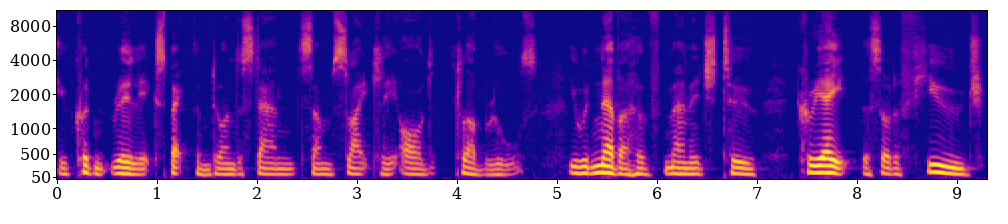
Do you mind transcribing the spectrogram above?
You couldn't really expect them to understand some slightly odd club rules. You would never have managed to create the sort of huge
